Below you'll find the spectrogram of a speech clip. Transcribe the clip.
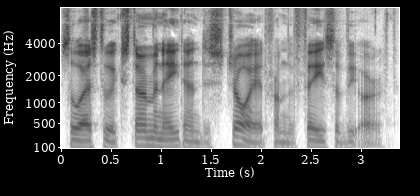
so as to exterminate and destroy it from the face of the earth.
